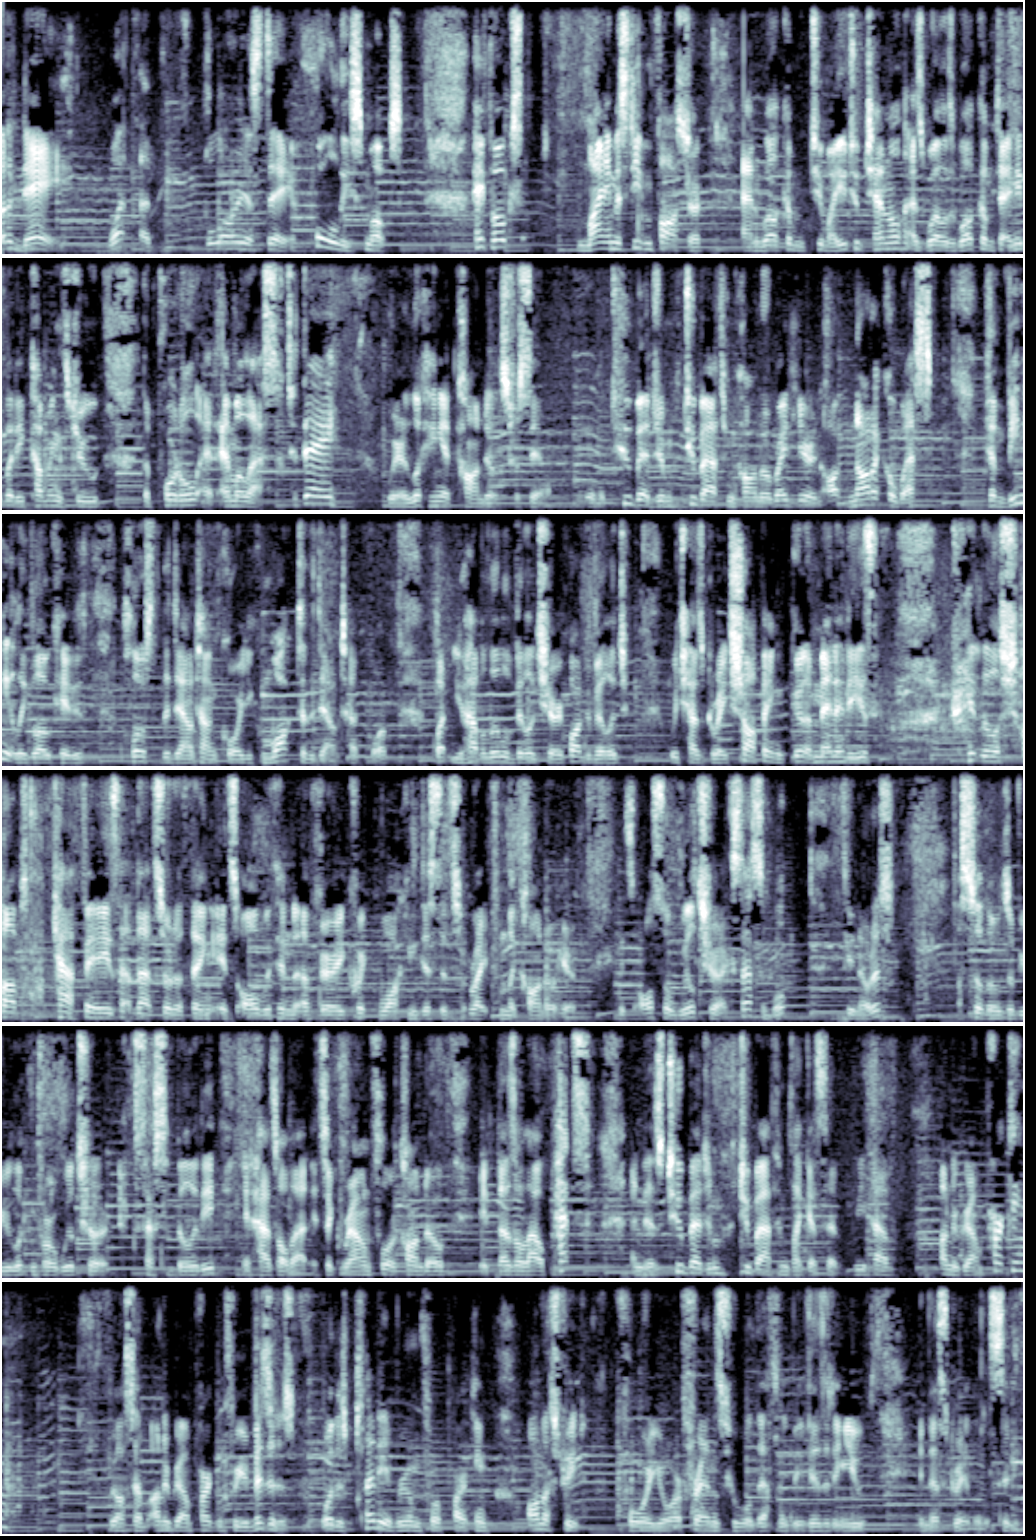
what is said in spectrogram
What a day. What a glorious day. Holy smokes. Hey folks, my name is Stephen Foster and welcome to my YouTube channel as well as welcome to anybody coming through the portal at MLS. Today, we're looking at condos for sale. We have a two bedroom, two bathroom condo right here in Nautica West, conveniently located close to the downtown core. You can walk to the downtown core, but you have a little village here, Quadra Village, which has great shopping, good amenities, great little shops, cafes, that sort of thing. It's all within a very quick walking distance right from the condo here. It's also wheelchair accessible, if you notice. So those of you looking for wheelchair accessibility, it has all that. It's a ground floor condo. It does allow pets and it has two bedroom, two bathrooms. Like I said, we have underground parking. We also have underground parking for your visitors, or there's plenty of room for parking on the street for your friends who will definitely be visiting you in this great little city.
